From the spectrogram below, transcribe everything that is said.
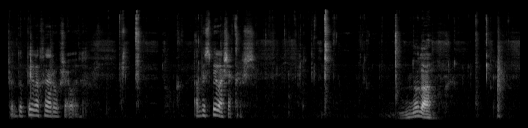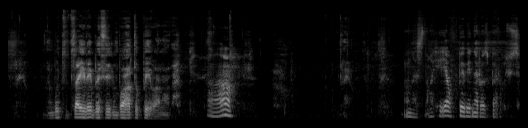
що до пива хороше воно. А без пива ще краще. Ну да. Бо цієї риби сильно багато пива треба. А. Ну, не знаю, я в пиві не розберуся.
